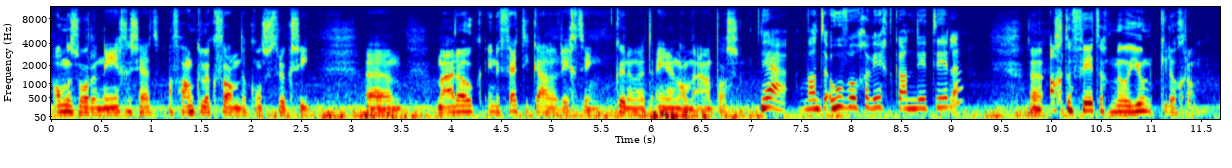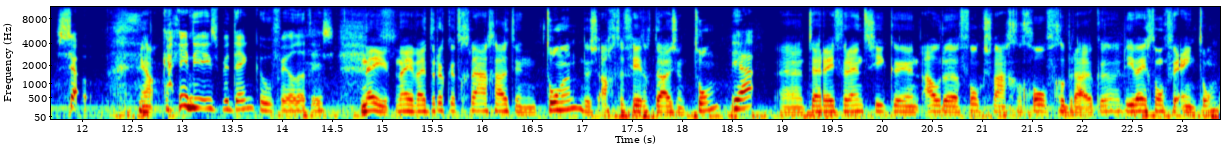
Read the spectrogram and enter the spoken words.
anders worden neergezet, afhankelijk van de constructie. Ehm, maar ook in de verticale richting kunnen we het een en ander aanpassen. Ja, want hoeveel gewicht kan dit tillen? Eh, 48 miljoen kilogram. Zo. Ja. Kan je niet eens bedenken hoeveel dat is? Nee, nee, wij drukken het graag uit in tonnen, dus 48.000 ton. Ja. Uh, ter referentie kun je een oude Volkswagen Golf gebruiken. Die weegt ongeveer 1 ton.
